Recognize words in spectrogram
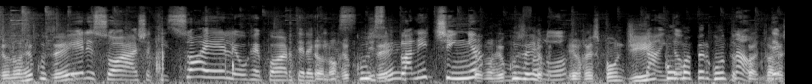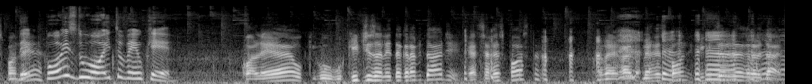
eu não recusei. Ele só acha que só ele é o repórter aqui Eu não desse, recusei. desse planetinha. Eu não recusei. Eu, eu respondi Tá, com então- uma pergunta. Não, tu vai, de- responder? depois do 8 vem o quê? Qual é o, que- o, o que diz a lei da gravidade? Essa é a resposta. Vai- Me responde. O que diz a lei da gravidade?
